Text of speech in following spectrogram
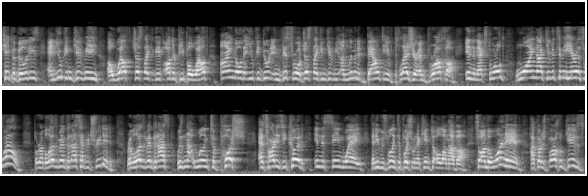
capabilities and you can give me a wealth just like you gave other people wealth. I know that you can do it in this world just like you can give me unlimited bounty of pleasure and bracha in the next world. Why not give it to me here as well? But Rebbe Elazar ben Pedas had retreated. Rebbe Elazar ben Pedas was not willing to push as hard as he could in the same way that he was willing to push when it came to Olam Haba. So on the one hand, HaKadosh Baruch Hu gives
